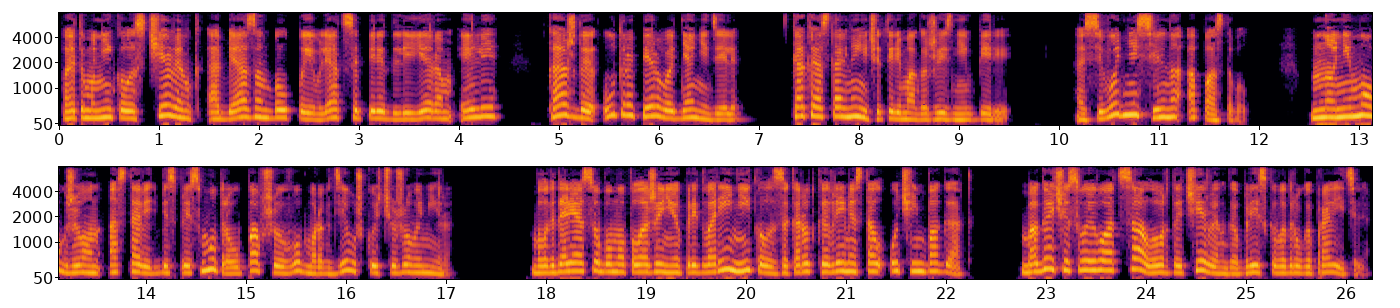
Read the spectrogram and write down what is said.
Поэтому Николас Червинг обязан был появляться перед Лиером Элии каждое утро первого дня недели, как и остальные четыре мага жизни Империи. А сегодня сильно опаздывал. Но не мог же он оставить без присмотра упавшую в обморок девушку из чужого мира. Благодаря особому положению при дворе Николас за короткое время стал очень богат. Богаче своего отца, лорда Червинга, близкого друга правителя.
